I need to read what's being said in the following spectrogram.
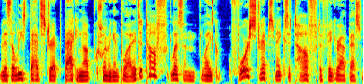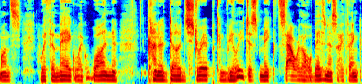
It is the least bad strip, backing up Swimming in Blood. It's a tough listen. Like, four strips makes it tough to figure out best months with a Meg. Like, one kind of dud strip can really just make sour the whole business, I think.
